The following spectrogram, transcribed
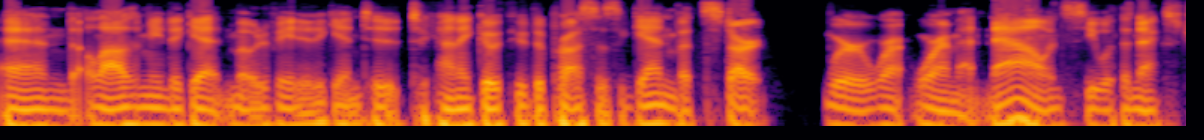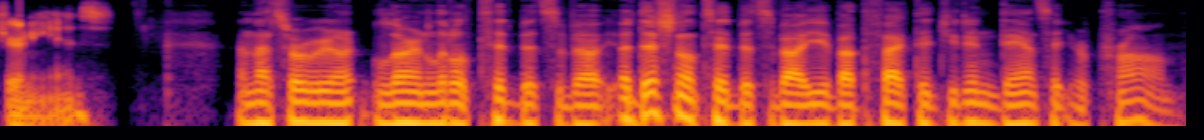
and allows me to get motivated again to to kind of go through the process again, but start where where, where I'm at now and see what the next journey is. And that's where we learn little tidbits about additional tidbits about you about the fact that you didn't dance at your prom.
